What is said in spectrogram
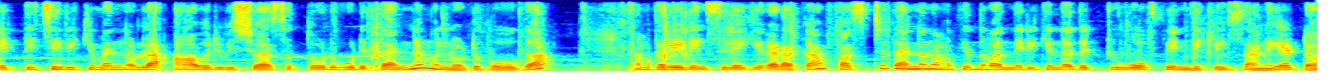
എത്തിച്ചിരിക്കുമെന്നുള്ള ആ ഒരു വിശ്വാസത്തോടു കൂടി തന്നെ മുന്നോട്ട് പോവുക. നമുക്ക് റീഡിങ്സിലേക്ക് കടക്കാം. ഫസ്റ്റ് തന്നെ നമുക്കിന്ന് വന്നിരിക്കുന്നത് ടു ഓഫ് പെൻഡിക്കിൾസ് ആണ് കേട്ടോ.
